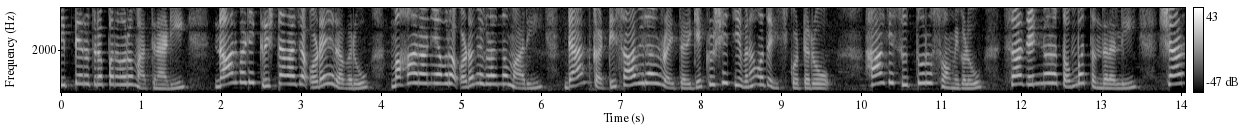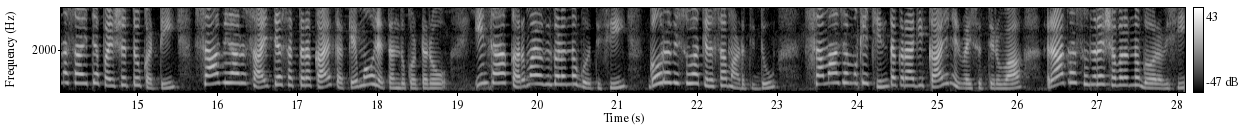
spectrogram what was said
ತಿಪ್ಪೇರುದ್ರಪ್ಪನವರು ಮಾತನಾಡಿ, ನಾಲ್ವಡಿ ಕೃಷ್ಣರಾಜ ಒಡೆಯರ್ ಅವರು ಮಹಾರಾಣಿಯವರ ಒಡವೆಗಳನ್ನು ಮಾರಿ ಡ್ಯಾಂ ಕಟ್ಟಿ ಸಾವಿರಾರು ರೈತರಿಗೆ ಕೃಷಿ ಜೀವನ ಒದಗಿಸಿಕೊಟ್ಟರು. ಹಾಗೆ ಸುತ್ತೂರು ಸ್ವಾಮಿಗಳು ಸಾವಿರದ ಎಂಟುನೂರ ತೊಂಬತ್ತೊಂದರಲ್ಲಿ ಶರಣ ಸಾಹಿತ್ಯ ಪರಿಷತ್ತು ಕಟ್ಟಿ ಸಾವಿರಾರು ಸಾಹಿತ್ಯಾಸಕ್ತರ ಕಾಯಕಕ್ಕೆ ಮೌಲ್ಯ ತಂದುಕೊಟ್ಟರು. ಇಂತಹ ಕರ್ಮಯೋಗಿಗಳನ್ನು ಗುರುತಿಸಿ ಗೌರವಿಸುವ ಕೆಲಸ ಮಾಡುತ್ತಿದ್ದು, ಸಮಾಜಮುಖಿ ಚಿಂತಕರಾಗಿ ಕಾರ್ಯನಿರ್ವಹಿಸುತ್ತಿರುವ ರಾಧಾ ಸುಂದರೇಶ್ ಅವರನ್ನು ಗೌರವಿಸಿ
